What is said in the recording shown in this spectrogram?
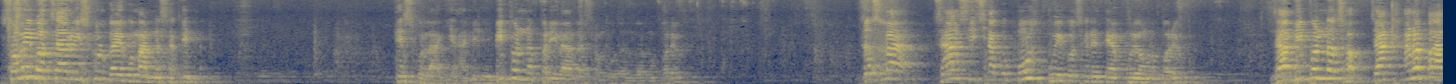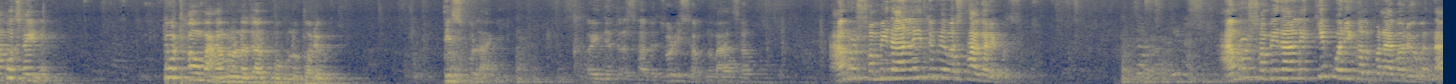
सबै बच्चाहरू स्कुल गएको मान्न सकिन्न त्यसको लागि हामीले विपन्न परिवारलाई सम्बोधन गर्नु पर्यो। जसमा जहाँ शिक्षाको पहुँच पुगेको छैन त्यहाँ पुर्याउनु पर्यो। जहाँ विपन्न छ जहाँ खान पाएको छैन त्यो ठाउँमा हाम्रो नजर पुग्नु पर्यो। त्यसको लागि ऐनेत्र सरले जोडिसक्नु भएको छ। हाम्रो संविधानले त्यो व्यवस्था गरेको छ। हाम्रो संविधानले के परिकल्पना गर्यो भन्दा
